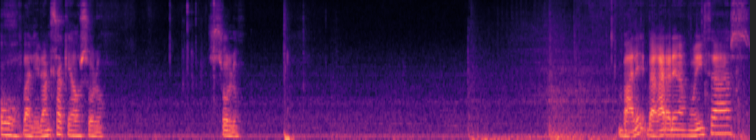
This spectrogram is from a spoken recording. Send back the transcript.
Oh, vale, lo han saqueado solo. Solo. Vale, vagar arenas movedizas.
